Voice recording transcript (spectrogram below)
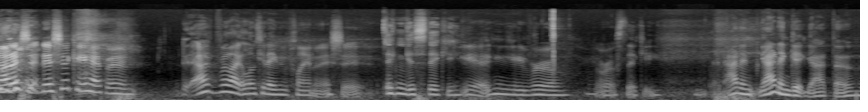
no, that shit that shit can't happen. I feel like lowkey they be planning that shit. It can get sticky. Yeah, it can get real real sticky. I didn't I didn't get got though.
